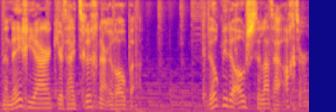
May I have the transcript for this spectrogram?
Na negen jaar keert hij terug naar Europa. Welk Midden-Oosten laat hij achter?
